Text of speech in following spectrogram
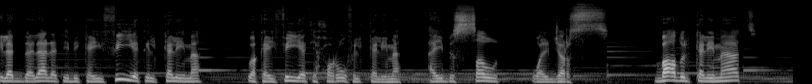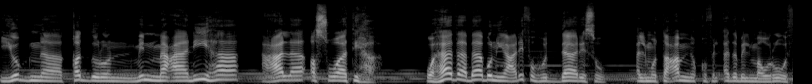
إلى الدلالة بكيفية الكلمة وكيفية حروف الكلمة أي بالصوت والجرس. بعض الكلمات يبنى قدر من معانيها على أصواتها، وهذا باب يعرفه الدارس المتعمق في الأدب الموروث،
